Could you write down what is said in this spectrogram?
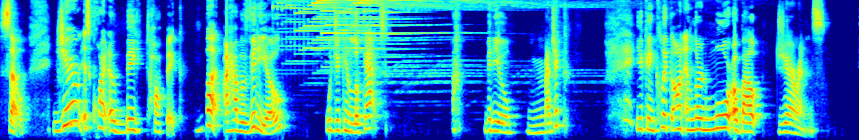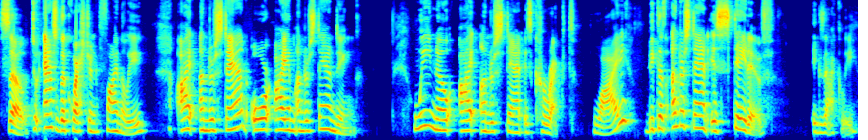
So, gerund is quite a big topic, but I have a video which you can look at. Video magic. You can click on and learn more about gerunds. So, to answer the question finally, I understand or I am understanding we know I understand is correct. Why? Because understand is stative. Exactly.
